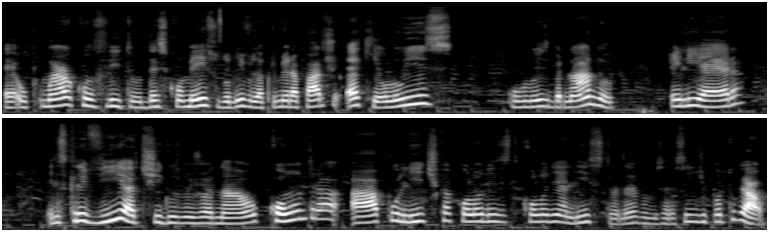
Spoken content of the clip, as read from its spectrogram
é, o maior conflito desse começo do livro, da primeira parte, é que o Luiz, o Luiz Bernardo, ele era, ele escrevia artigos no jornal contra a política colonialista, né, vamos dizer assim, de Portugal.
